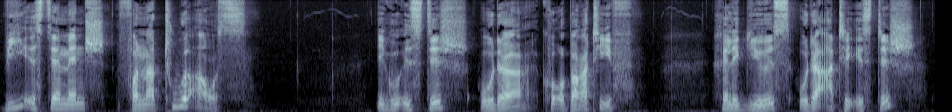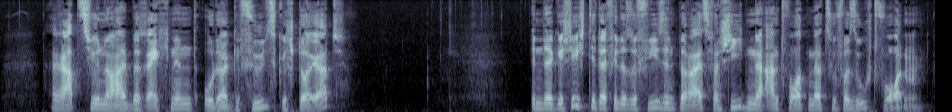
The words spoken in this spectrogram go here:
Wie ist der Mensch von Natur aus? Egoistisch oder kooperativ? Religiös oder atheistisch? Rational berechnend oder gefühlsgesteuert? In der Geschichte der Philosophie sind bereits verschiedene Antworten dazu versucht worden –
